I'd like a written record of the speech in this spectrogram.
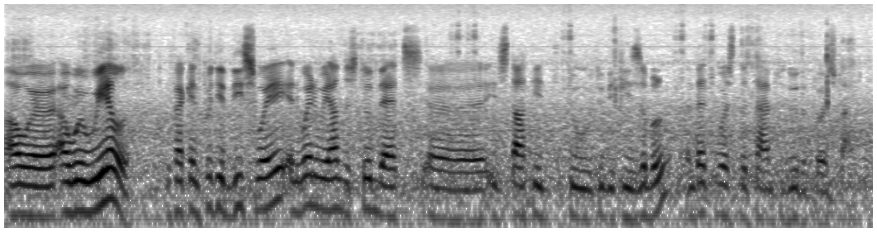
our, our will, if I can put it this way. And when we understood that, uh, it started to, to be feasible, and that was the time to do the first flight.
